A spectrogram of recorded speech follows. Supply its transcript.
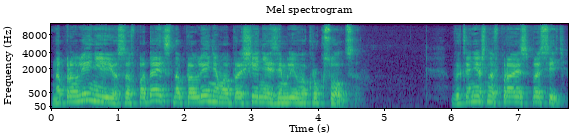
Направление ее совпадает с направлением обращения Земли вокруг Солнца. Вы, конечно, вправе спросить,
